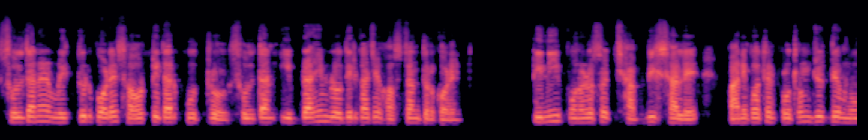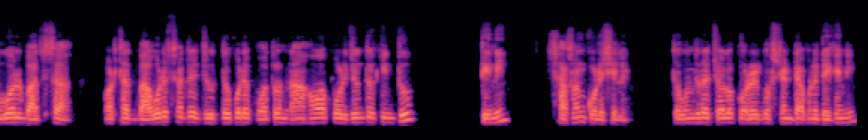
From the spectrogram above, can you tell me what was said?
সুলতানের মৃত্যুর পরে শহরটি তার পুত্র সুলতান ইব্রাহিম লোদির কাছে হস্তান্তর করেন। তিনি পনেরোশো ছাব্বিশ সালে পানিপথের প্রথম যুদ্ধে মুঘল বাদশাহ, অর্থাৎ বাবরের সাথে যুদ্ধ করে পতন না হওয়া পর্যন্ত কিন্তু তিনি শাসন করেছিলেন। তো বন্ধুরা, চলো পরের কোশ্চেনটা আমরা দেখে নিই।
